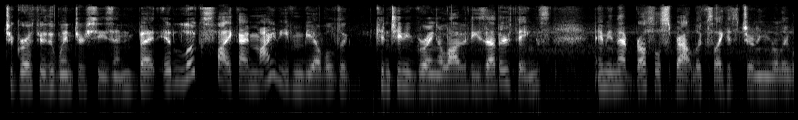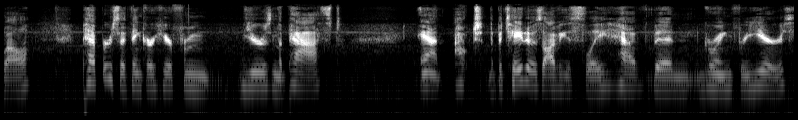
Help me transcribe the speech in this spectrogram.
to grow through the winter season. But it looks like I might even be able to continue growing a lot of these other things. I mean, that Brussels sprout looks like it's doing really well. Peppers, I think, are here from years in the past. And ouch, the potatoes obviously have been growing for years.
